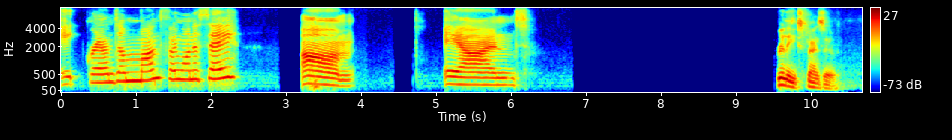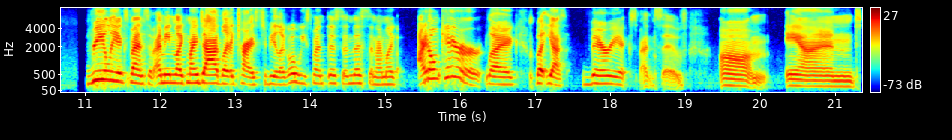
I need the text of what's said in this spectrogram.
eight grand a month, I want to say. Um, and Really expensive. really expensive. I mean, like my dad like tries to be like, "Oh, we spent this and this," and I'm like, "I don't care." Like, but yes, very expensive. Um, and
